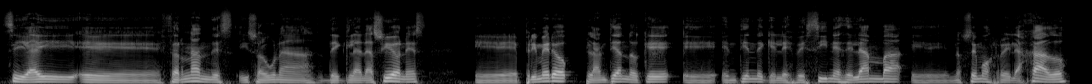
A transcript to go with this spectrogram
Sí, ahí eh, Fernández hizo algunas declaraciones Eh, primero planteando que eh, entiende que los vecines del AMBA eh, nos hemos relajado,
